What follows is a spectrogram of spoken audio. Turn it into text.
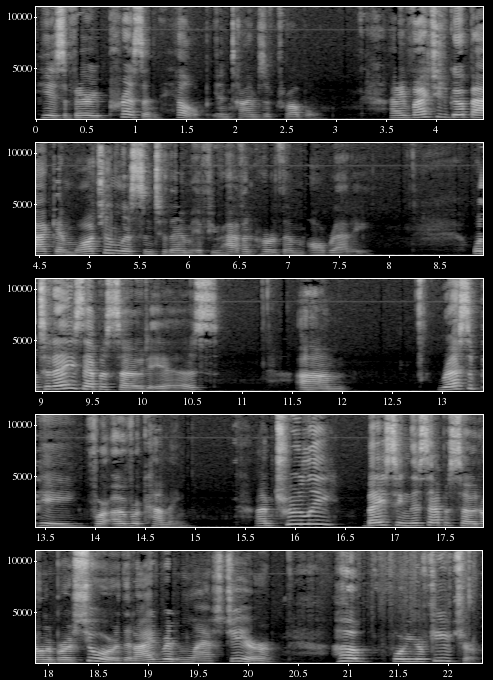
He is a very present help in times of trouble. I invite you to go back and watch and listen to them if you haven't heard them already. Well, today's episode is um, Recipe for Overcoming. I'm truly basing this episode on a brochure that I had written last year Hope for Your Future.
